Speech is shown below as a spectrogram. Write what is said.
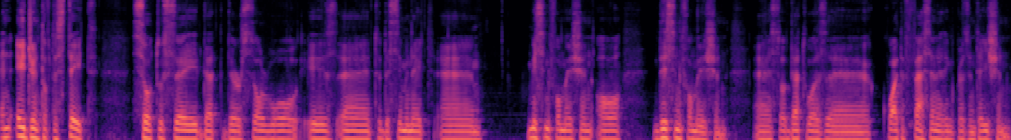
an agent of the state so to say that their sole role is uh, to disseminate um, misinformation or disinformation uh, so that was uh, quite a fascinating presentation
